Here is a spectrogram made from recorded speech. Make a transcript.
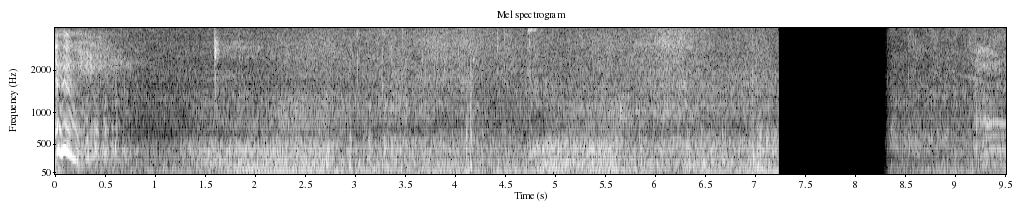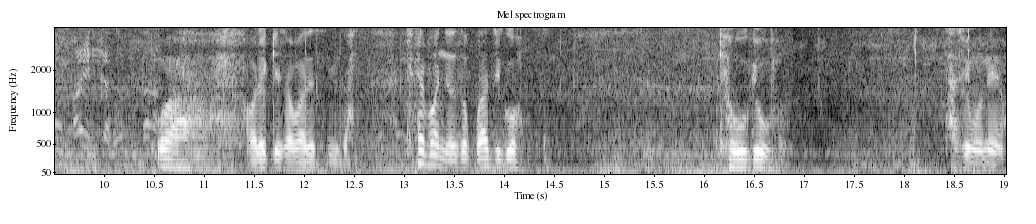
와 어렵게 잡아냈습니다 세 번 연속 빠지고 겨우겨우 다시 오네요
